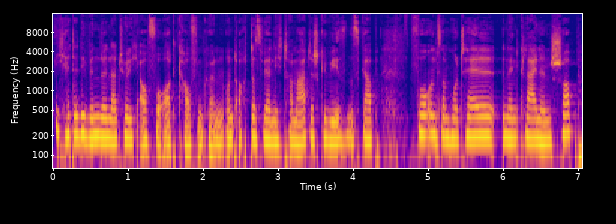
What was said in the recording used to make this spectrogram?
Ich hätte die Windeln natürlich auch vor Ort kaufen können und auch das wäre nicht dramatisch gewesen. Es gab vor unserem Hotel einen kleinen Shop,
